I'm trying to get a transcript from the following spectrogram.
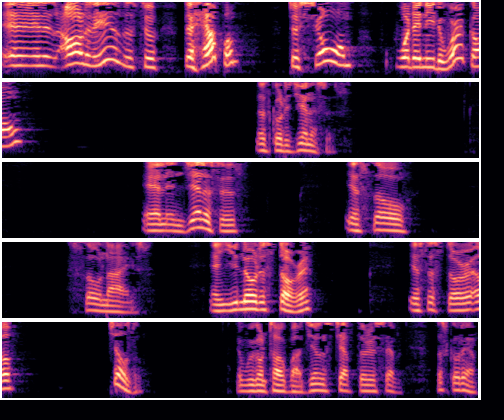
And, and it, all it is is to, to help them, to show them what they need to work on. Let's go to Genesis. And in Genesis, it's so, so nice. And you know the story. It's the story of Joseph that we're going to talk about. Genesis chapter 37. Let's go down.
